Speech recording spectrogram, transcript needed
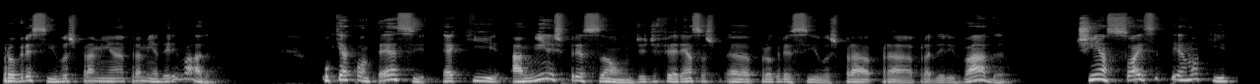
progressivas para minha, minha derivada. O que acontece é que a minha expressão de diferenças uh, progressivas para a derivada tinha só esse termo aqui.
